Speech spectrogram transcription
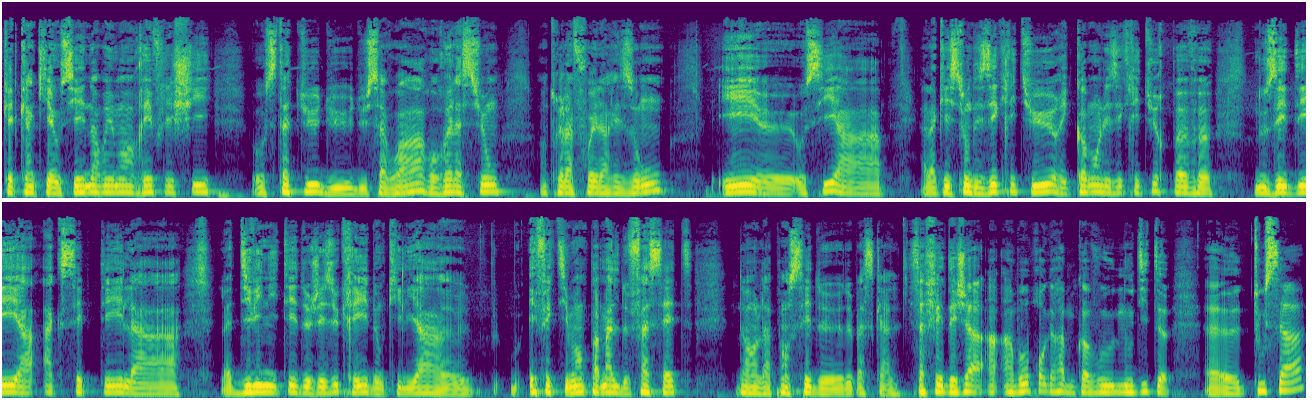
quelqu'un qui a aussi énormément réfléchi au statut du, savoir, aux relations entre la foi et la raison, et euh, aussi à, la question des écritures et comment les écritures peuvent nous aider à accepter la, divinité de Jésus-Christ. Donc il y a euh, effectivement pas mal de facettes dans la pensée de, Pascal. Ça fait déjà un, beau programme quand vous nous dites euh, tout ça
